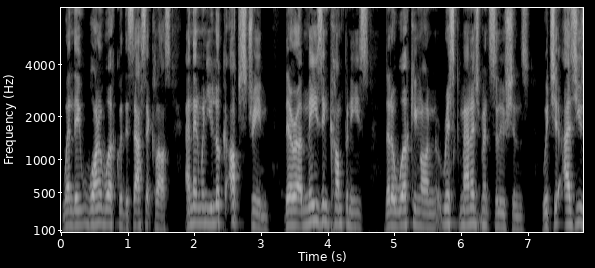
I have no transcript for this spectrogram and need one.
when they want to work with this asset class. And then when you look upstream, there are amazing companies that are working on risk management solutions, which, as you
